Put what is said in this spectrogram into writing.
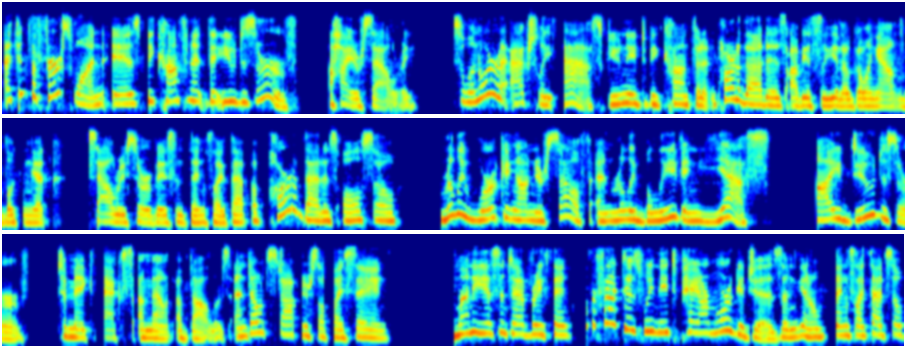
I think the first one is be confident that you deserve a higher salary. So in order to actually ask, you need to be confident. And part of that is obviously, you know, going out and looking at salary surveys and things like that. But part of that is also really working on yourself and really believing, yes, I do deserve to make X amount of dollars. And don't stop yourself by saying, money isn't everything. Well, the fact is we need to pay our mortgages and, you know, things like that. So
